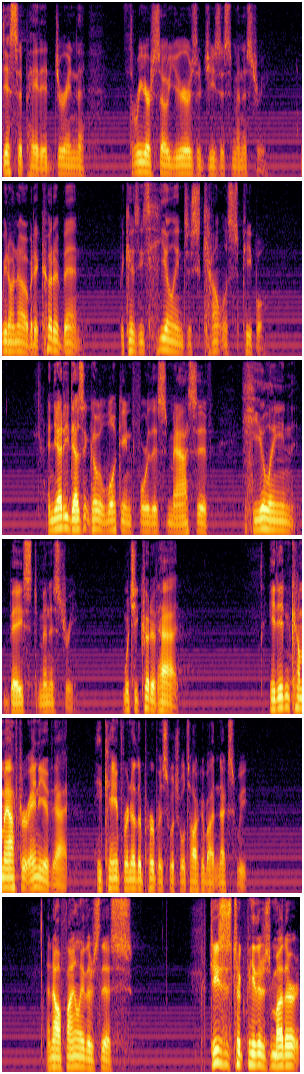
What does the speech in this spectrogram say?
dissipated during the three or so years of Jesus' ministry. We don't know, but it could have been because he's healing just countless people. And yet he doesn't go looking for this massive healing based ministry, which he could have had. He didn't come after any of that. He came for another purpose, which we'll talk about next week. And now finally there's this. Jesus took Peter's mother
